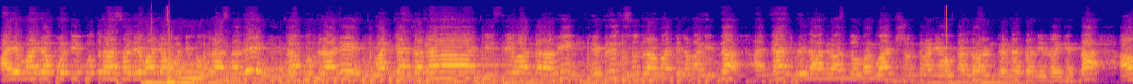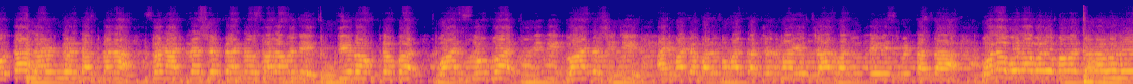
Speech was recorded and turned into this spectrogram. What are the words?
अरे माझ्या पोटी पुत्र असा दे माझ्या पोटी पुत्र असा दे त्या पुत्राने अख्ख्या जगाची सेवा करावी. हे ब्रिज सुंदरा मातेने मागितलं. आणि त्याच वेदाग्रह भगवान शंकराने अवतार धारण करण्याचा निर्णय घेतला. अवतार धारण करत असताना सन अठराशे ब्याण्णव सालामध्ये तीन ऑक्टोबर वार सोमवार तिथी द्वादशीची आणि माझ्या बाळूमामाचा जन्म आहे चार वाजून तेवीस मिनिटाचा. बोला बोला बाळूमामाच्या नावाने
